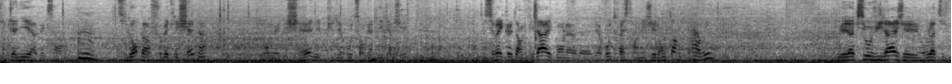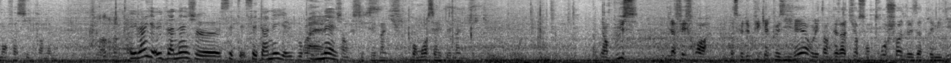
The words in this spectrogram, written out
j'ai gagné avec ça. Hmm. Sinon, il faut mettre les chaînes. hein. On met les chaînes et puis les routes sont bien dégagées. C'est vrai que dans le village, bon, les routes restent enneigées longtemps. ah oui. Mais l'accès au village est relativement facile quand même. Et là, il y a eu de la neige. euh, Cette, cette année, il y a eu beaucoup Ouais, de neige. C'était magnifique. Pour moi, ça a été magnifique. Et en plus, il a fait froid. Parce que depuis quelques hivers où les températures sont trop chaudes les après-midi,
